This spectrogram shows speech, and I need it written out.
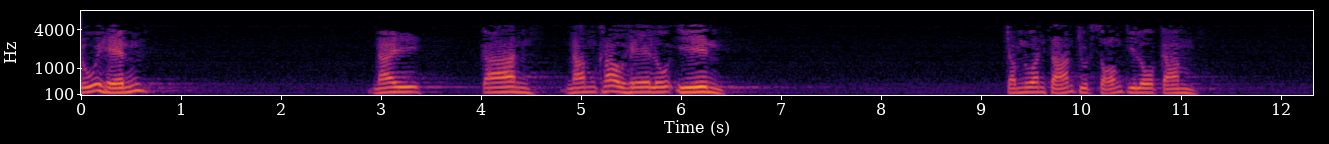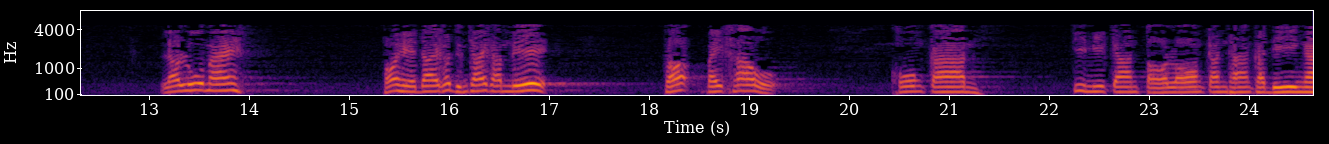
รู้เห็น ในการนำเข้าเฮโรอีนจำนวน 3.2 กิโลกรัม แล้วรู้ไหม เพราะเหตุใดเขาถึงใช้คำนี้ เพราะไปเข้าโครงการที่มีการต่อรองกันทางคดีไง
